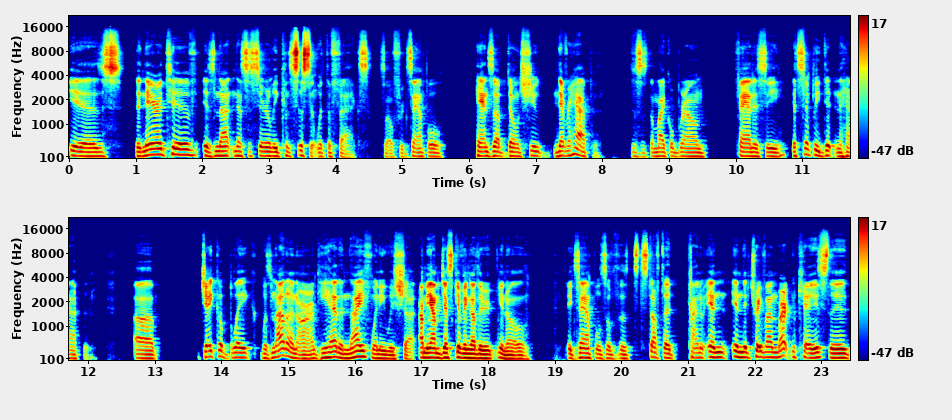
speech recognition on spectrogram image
is the narrative is not necessarily consistent with the facts. So, for example, hands up, don't shoot never happened. This is the Michael Brown fantasy. It simply didn't happen. Uh, Jacob Blake was not unarmed. He had a knife when he was shot. I mean, I'm just giving other, you know, examples of the stuff that kind of in in the Trayvon Martin case, the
